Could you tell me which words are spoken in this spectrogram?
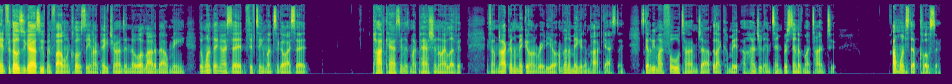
And for those of you guys who've been following closely in our patrons and know a lot about me, the one thing I said 15 months ago, I said, podcasting is my passion and I love it. If I'm not going to make it on radio, I'm going to make it in podcasting. It's going to be my full time job that I commit 110% of my time to. I'm one step closer.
